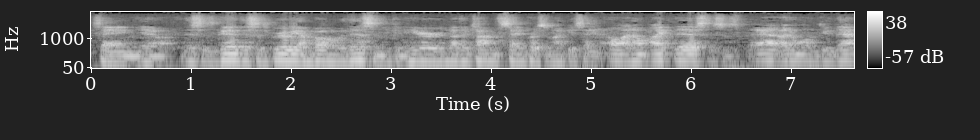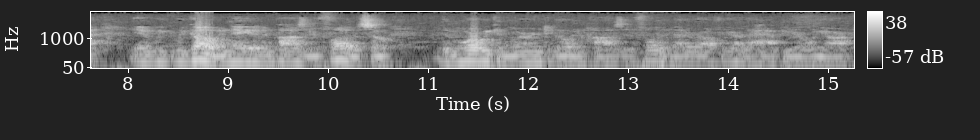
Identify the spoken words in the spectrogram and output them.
saying, you know, this is good, this is groovy, I'm going with this. And you can hear another time the same person might be saying, oh, I don't like this, this is bad, I don't want to do that. You know, we, we go in negative and positive flows. So the more we can learn to go in positive flow, the better off we are, the happier we are.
